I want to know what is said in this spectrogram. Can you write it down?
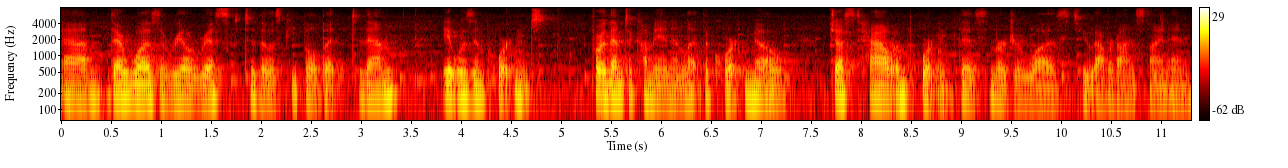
um, there was a real risk to those people, but to them, it was important for them to come in and let the court know just how important this merger was to Albert Einstein and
